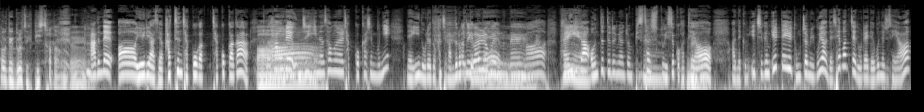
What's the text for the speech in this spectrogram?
어, 근데 노래 되게 비슷하다, 근데. 아 근데 어 예리하세요. 같은 작곡가 작곡가가 그 아. 하울의 움직이는 성을 작곡하신 분이 네 이 노래도 같이 만들었기 나도 이거 때문에 하려고 했는데. 아, 다행이에요. 분위기가 언뜻 들으면 좀 비슷할 음. 수도 있을 것 같아요. 아, 네. 그럼 이, 지금 1대1 동점이고요. 네, 세 번째 노래 내보내주세요.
